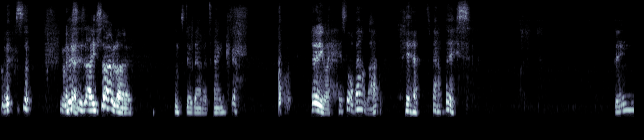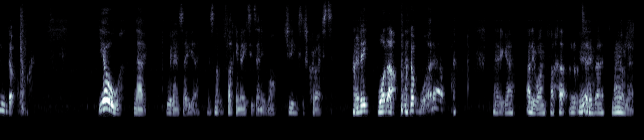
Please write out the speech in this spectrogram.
Whoops. This Okay. is a solo. I'm still down a tank. Anyway, it's not about that. Yeah. It's about this. Ding dong. Yo! No, we don't say yeah. It's not the fucking 80s anymore. Jesus Christ. Ready? What up? what up? There you go. Only one fuck up, not Yeah. too bad. Nailed it.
